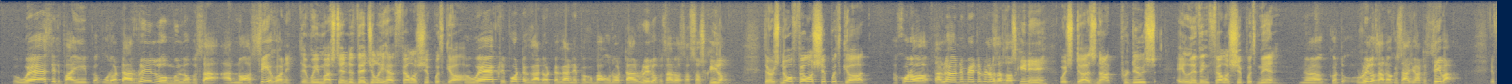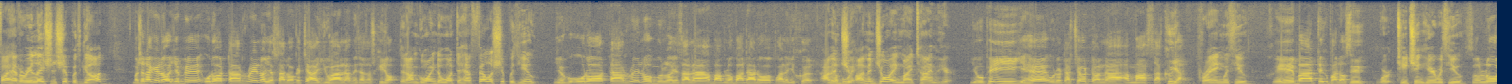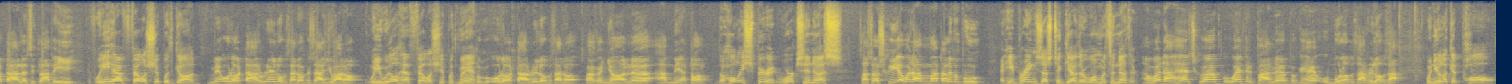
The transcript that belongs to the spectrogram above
Then we must individually have fellowship with God. There is no fellowship with God which does not produce a living fellowship with men. If I have a relationship with God, then I'm going to want to have fellowship with you. I'm, I'm enjoying my time here. Praying with you. Work. We're teaching here with you. So lô ta If we have fellowship with God. We will have fellowship with man. The Holy Spirit works in us. And he brings us together one with another. When you look at Paul,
